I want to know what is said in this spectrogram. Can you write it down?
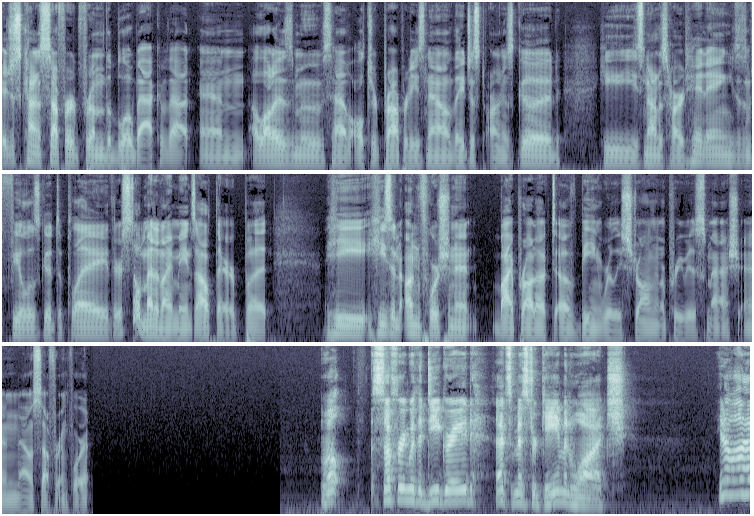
it just kind of suffered from the blowback of that. And a lot of his moves have altered properties now. They just aren't as good. He's not as hard hitting. He doesn't feel as good to play. There's still Meta Knight mains out there, but he he's an unfortunate byproduct of being really strong in a previous Smash and now suffering for it. Well, suffering with a D grade, that's Mr. Game and Watch. You know, I,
